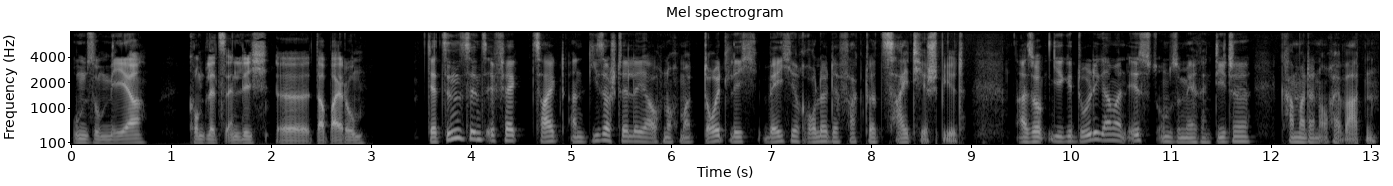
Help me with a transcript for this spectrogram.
umso mehr kommt letztendlich äh, dabei rum. Der Zinseszinseffekt zeigt an dieser Stelle ja auch nochmal deutlich, welche Rolle der Faktor Zeit hier spielt. Also je geduldiger man ist, umso mehr Rendite kann man dann auch erwarten.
